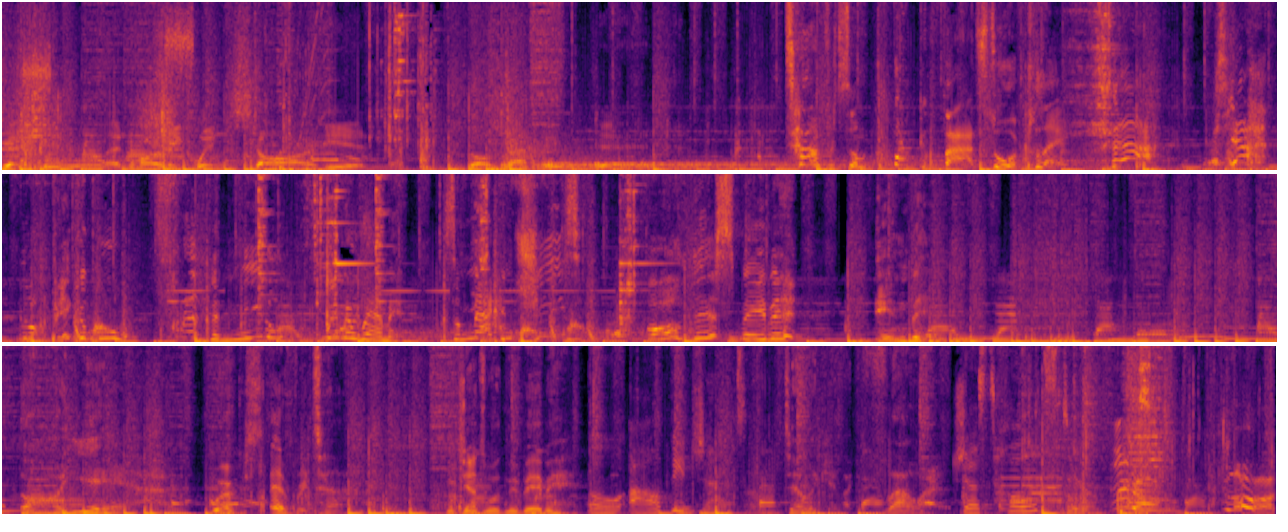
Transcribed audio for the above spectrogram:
Deadpool and Harley Quinn star in The Laughing Dead. Time for some funkified sword play! Ha! Yeah! Little peekaboo! Thread the needle! Whammy whammy! Some mac and cheese! All this, baby, in bed. Oh yeah, works every time. Be gentle with me, baby. Oh, I'll be gentle. Delicate like a flower. Just hold still. Oh,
